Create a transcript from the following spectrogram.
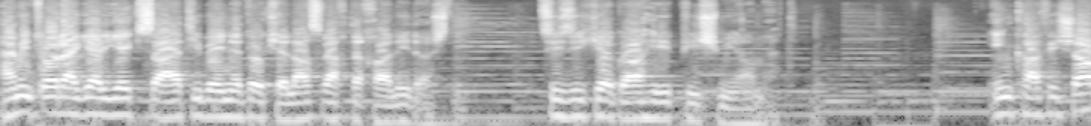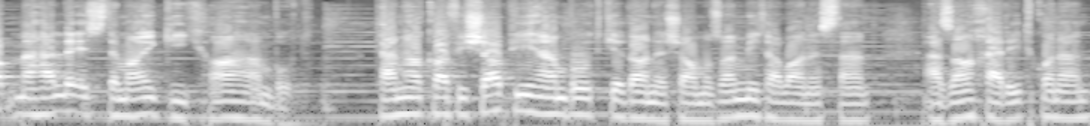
همینطور اگر یک ساعتی بین دو کلاس وقت خالی داشتید. چیزی که گاهی پیش می آمد این کافی شاپ محل اجتماع geek ها هم بود. تنها کافی شاپی هم بود که دانش آموزان می توانستند از آن خرید کنند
